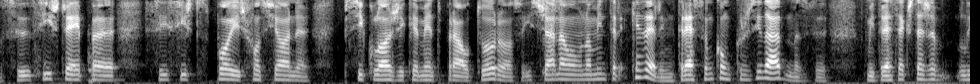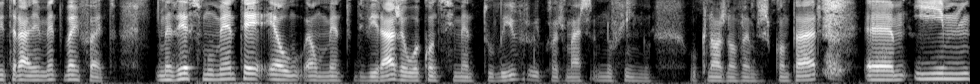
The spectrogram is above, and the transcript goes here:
se, se isto é para se, se, isto depois funciona psicologicamente para autor, ou, isso já não, não me interessa. Quer dizer, interessa-me como curiosidade, mas uh, o que me interessa é que esteja literariamente bem feito. Mas esse momento é, é, o, é o momento de viragem, é o acontecimento do livro, e depois mais no fim o, o que nós não vamos contar. Um, e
